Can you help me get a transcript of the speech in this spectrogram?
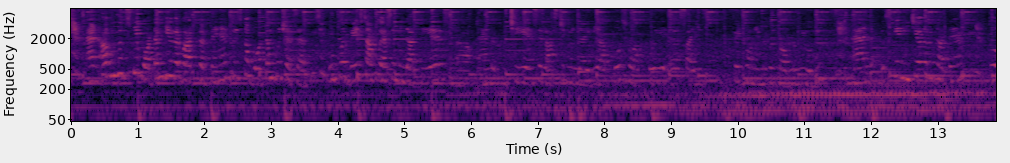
एंड अब हम इसके बॉटम की अगर बात करते हैं तो इसका बॉटम कुछ ऐसा है। ऊपर वेस्ट आपको ऐसे मिल जाती है एंड पीछे ये ऐसे लास्टिक मिल जाएगी आपको सो आपको ये साइज़ फिट होने में कोई प्रॉब्लम नहीं होगी। एंड उसके नीचे अगर हम जाते हैं तो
